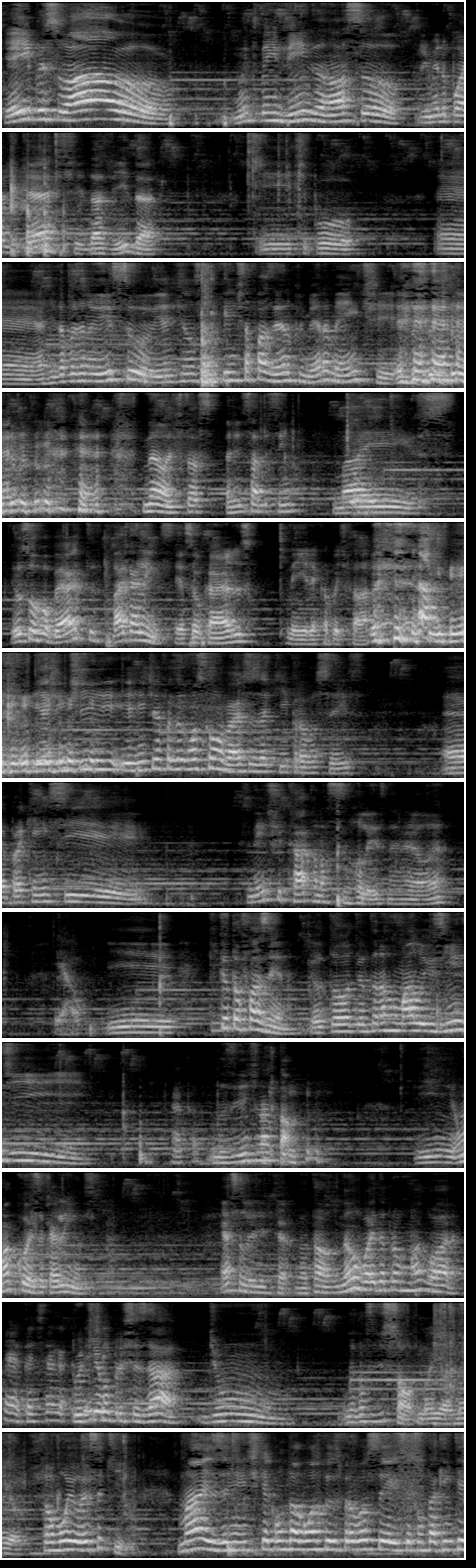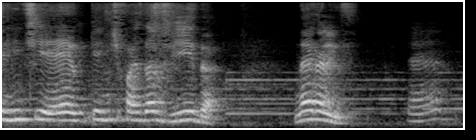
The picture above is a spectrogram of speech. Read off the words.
E aí, pessoal? Muito bem-vindo ao nosso primeiro podcast da vida. E, tipo, é, a gente tá fazendo isso e a gente não sabe o que a gente tá fazendo, primeiramente. não, a gente, tá, a gente sabe sim, mas. Eu sou o Roberto. Vai, Carlinhos. Eu sou o Carlos, que nem ele acabou de falar. e, a gente, e a gente vai fazer algumas conversas aqui pra vocês. É, pra quem se, se identificar com nossos rolês, né, real, né? Real. E o que, que eu tô fazendo? Eu tô tentando arrumar a luzinha de. Ah, tá. luzinha de Natal. E uma coisa, Carlinhos. Essa luzinha de Natal não vai dar pra arrumar agora. É, tá estragado. Porque Deixa eu vou precisar de um negócio de sol. Moiou, moiou. Então moeu esse aqui. Mas a gente quer contar algumas coisas pra vocês, quer contar quem que a gente é, o que a gente faz da vida. Né, Carlinhos? É.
